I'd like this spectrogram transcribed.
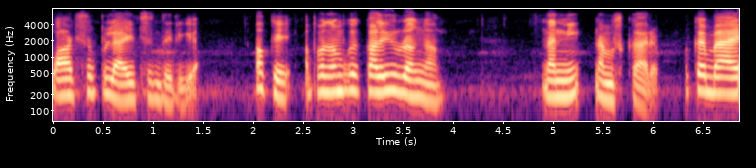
വാട്സപ്പിൽ അയച്ചും തരിക ഓക്കെ അപ്പോൾ നമുക്ക് കളി തുടങ്ങാം. നന്ദി നമസ്കാരം. ഓക്കെ ബൈ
